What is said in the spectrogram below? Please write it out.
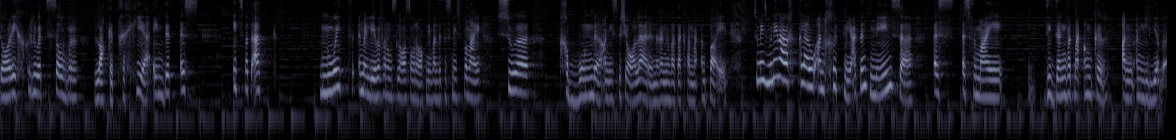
daardie groot silwer locket gegee en dit is iets wat ek nooit in my lewe van ons laas sal raak nie want dit is net vir my so gebonde aan die spesiale herinneringe wat ek van my oupa het. So mense moenie reg klou aan goed nie. Ek dink mense is is vir my die ding wat my anker aan aan die lewe.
